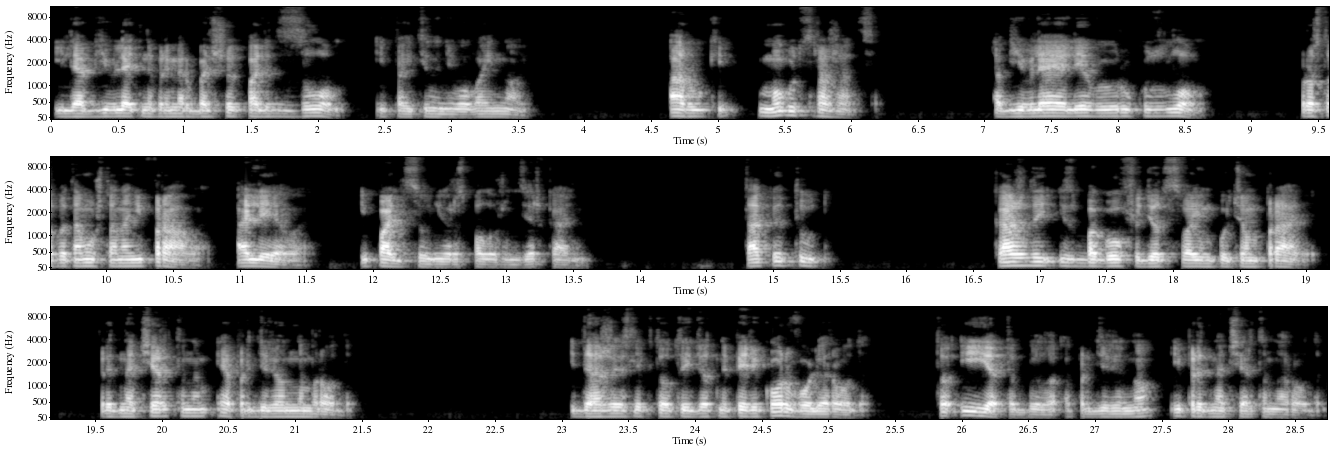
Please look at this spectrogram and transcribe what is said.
Или объявлять, например, большой палец злом и пойти на него войной. А руки могут сражаться, объявляя левую руку злом, просто потому что она не правая, а левая, и пальцы у нее расположены зеркально. Так и тут. Каждый из богов идет своим путем праве, предначертанным и определенным родом. И даже если кто-то идет наперекор воле рода, то и это было определено и предначертано родом.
